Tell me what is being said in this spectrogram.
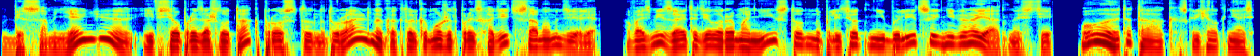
Без сомнения, и все произошло так просто натурально, как только может происходить в самом деле. Возьми за это дело романист, он наплетет небылицы невероятности. — О, это так! — вскричал князь.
